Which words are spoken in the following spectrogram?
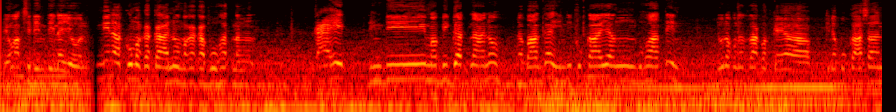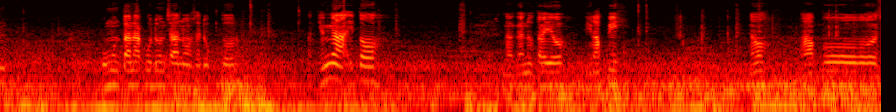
yung aksidente na yon, hindi na ako makakaano makakabuhat ng kahit hindi mabigat na ano na bagay hindi ko kayang buhatin. Doon ako natatakot kaya kinabukasan pumunta na ako doon sa ano sa doktor. At yun nga ito nagano tayo therapy. No? Tapos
